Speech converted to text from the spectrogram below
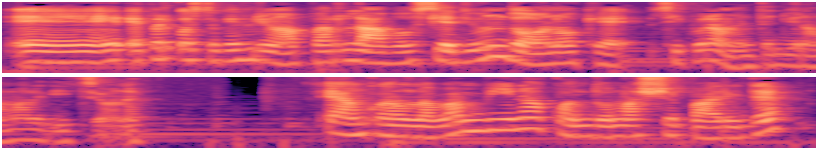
E, è per questo che prima parlavo sia di un dono che sicuramente di una maledizione. È ancora una bambina quando nasce Paride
